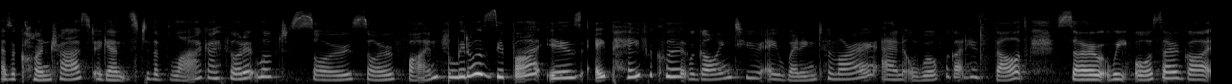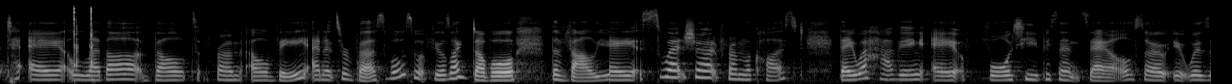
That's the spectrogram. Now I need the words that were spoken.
as a contrast against the black. I thought it looked so, so fun. The little zipper is a paperclip. We're going to a wedding tomorrow and Will forgot his belt. So we also got a leather belt from LV and it's reversible. So it feels like double the value. A sweatshirt from Lacoste. They were having a 40% sale. So it was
